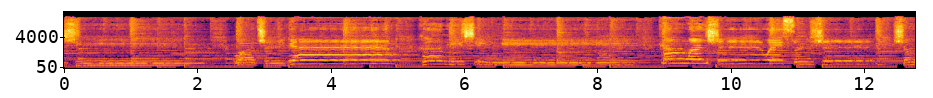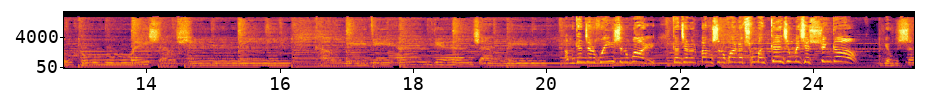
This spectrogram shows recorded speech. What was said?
行，我只愿合你心意。万事为损失，受苦为小事，靠你的恩典站立。我们更加的回应神的话语，更加的让神的话语来充满更新我们一起来宣告，用圣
